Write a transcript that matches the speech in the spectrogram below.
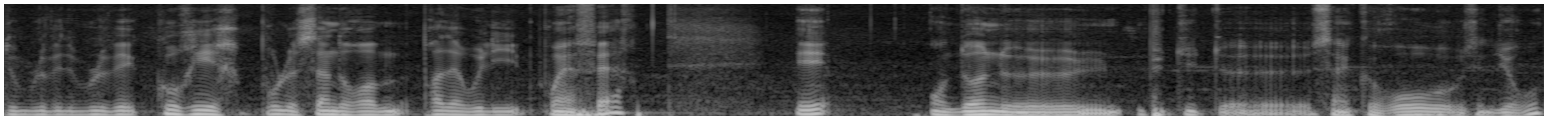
www.courir pour le syndrome Prader-Willy.fr et on donne euh, une petite euh, 5 euros ou 7 euros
